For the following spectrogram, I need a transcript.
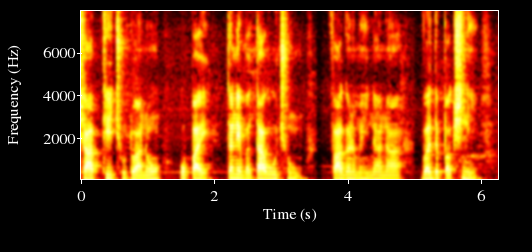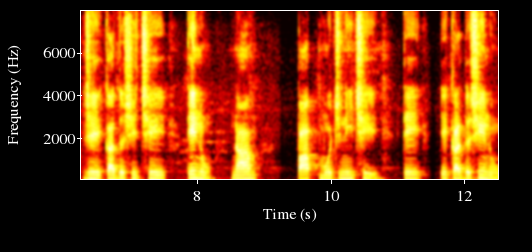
શાપથી છૂટવાનો ઉપાય તને બતાવું છું. ફાગણ મહિનાના વદ પક્ષની જે એકાદશી છે, તેનું નામ પાપમોચની છે. તે એકાદશીનું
